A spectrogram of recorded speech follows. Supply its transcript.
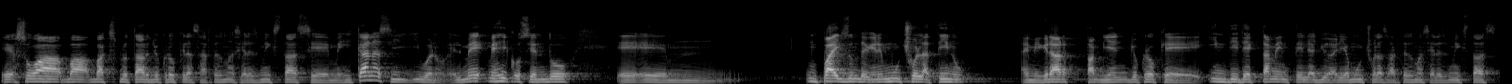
eso va, va, a explotar yo creo que las artes marciales mixtas eh, mexicanas y, bueno, el México siendo... Eh, em, un país donde viene mucho latino a emigrar, también yo creo que indirectamente le ayudaría mucho a las artes marciales mixtas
